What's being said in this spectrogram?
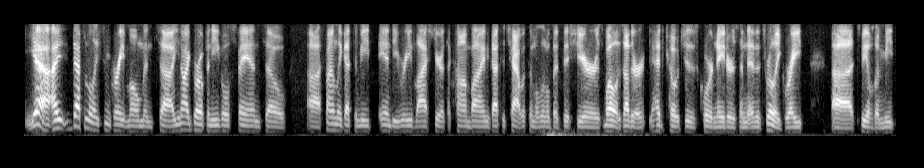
Yeah, I definitely some great moments. Uh, you know, I grew up an Eagles fan, so uh, finally got to meet Andy Reid last year at the combine. Got to chat with him a little bit this year, as well as other head coaches, coordinators, and, and it's really great uh, to be able to meet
